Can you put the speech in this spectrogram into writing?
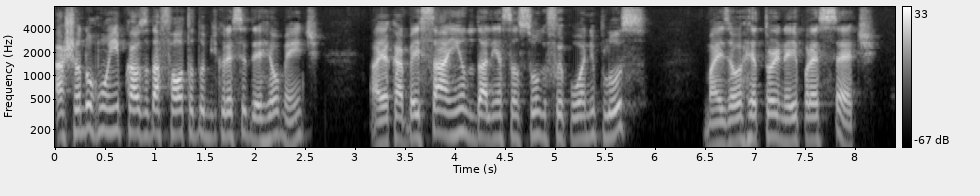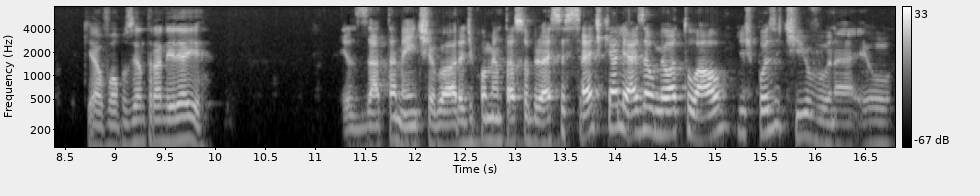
achando ruim por causa da falta do micro SD, realmente. Aí acabei saindo da linha Samsung e fui pro OnePlus, mas eu retornei para o S7, que é, vamos entrar nele aí. Exatamente, chegou a hora de comentar sobre o S7, que aliás é o meu atual dispositivo, né? Eu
